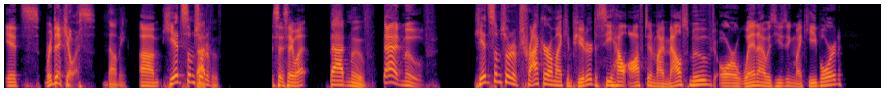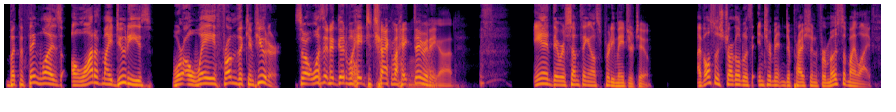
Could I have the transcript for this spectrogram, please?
it's ridiculous. Dummy. Um, he had some Bad sort of say, say what? Bad move. Bad move. He had some sort of tracker on my computer to see how often my mouse moved or when I was using my keyboard. But the thing was, a lot of my duties were away from the computer. So it wasn't a good way to track my activity. Oh my god. And there was something else pretty major too. I've also struggled with intermittent depression for most of my life.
